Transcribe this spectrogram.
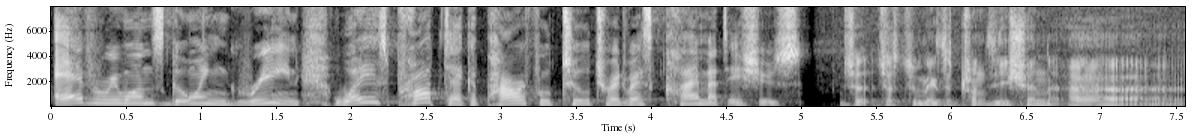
everyone's going green. Why is PropTech a powerful tool to address climate issues? Just to make the transition, uh,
